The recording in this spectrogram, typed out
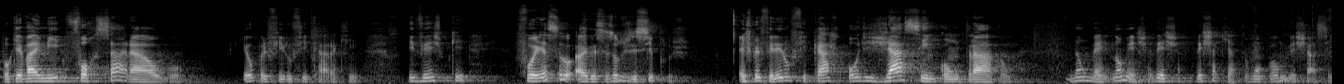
porque vai me forçar a algo. Eu prefiro ficar aqui. E vejam que foi essa a decisão dos discípulos. Eles preferiram ficar onde já se encontravam. Não, me, não mexa, deixa, deixa quieto, vamos, vamos deixar assim.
